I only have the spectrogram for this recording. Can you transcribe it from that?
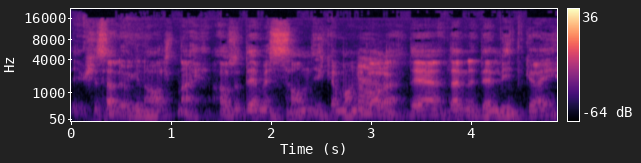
det er jo ikke særlig originalt, nei. Altså Det med sand, ikke er mangelvare, det, den, det er litt gøy.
